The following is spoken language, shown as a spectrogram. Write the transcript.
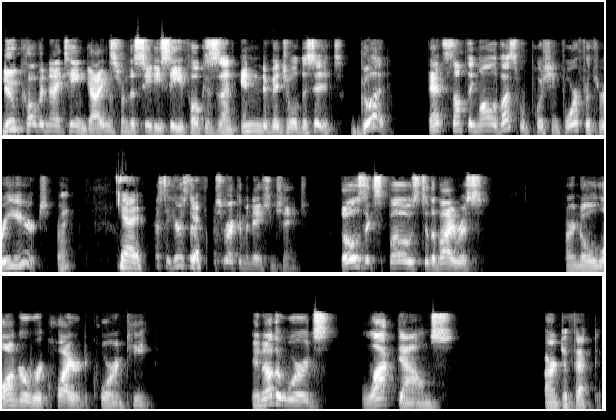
New COVID 19 guidance from the CDC focuses on individual decisions. Good. That's something all of us were pushing for for three years, right? Yeah. So Here's the yeah. first recommendation change those exposed to the virus are no longer required to quarantine. In other words, lockdowns aren't effective.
